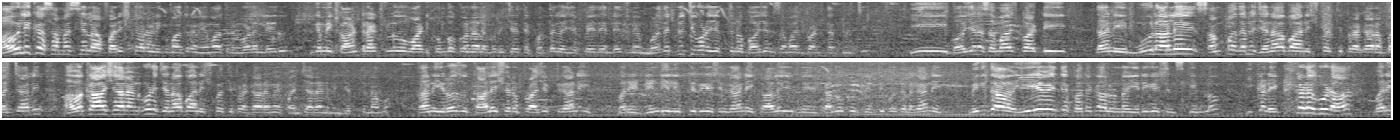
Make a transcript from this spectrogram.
మౌలిక సమస్యల పరిష్కారానికి మాత్రం ఏమాత్రం ఇవ్వడం లేదు. ఇంకా మీ కాంట్రాక్టులు వాటి కుంభకోణాల గురించి అయితే కొత్తగా చెప్పేదేం లేదు. మేము మొదటి నుంచి కూడా చెప్తున్నాం బహుజన సమాజ్ పార్టీ తరఫు నుంచి. ఈ బహుజన సమాజ్ పార్టీ దాని మూలాలే సంపదను జనాభా నిష్పత్తి ప్రకారం పంచాలి. అవకాశాలను కూడా జనాభా నిష్పత్తి ప్రకారమే పంచాలని మేము చెప్తున్నాము. కానీ ఈరోజు కాళేశ్వరం ప్రాజెక్ట్ కానీ మరి డిండి లిఫ్ట్ ఇరిగేషన్ కానీ కాలేజ్ కల్వకుర్తి ఎత్తిపోతలు కానీ మిగతా ఏవైతే పథకాలు ఉన్నాయో ఇరిగేషన్ స్కీమ్లో ఇక్కడ ఎక్కడ కూడా మరి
